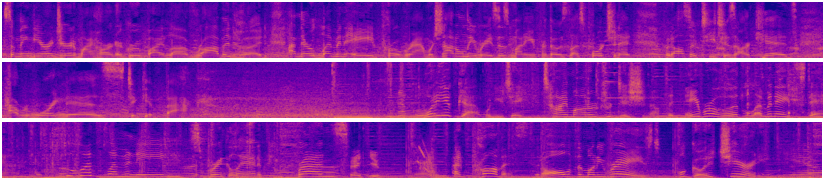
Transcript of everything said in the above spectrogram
something near and dear to my heart, a group I love, Robin Hood, and their Lemonade program, which not only raises money for those less fortunate, but also teaches our kids how rewarding it is to give back. What do you get when you take the time honored tradition of the neighborhood lemonade stand? Who wants lemonade? Sprinkle in a few friends. Thank you. And promise that all of the money raised will go to charity. Yeah.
